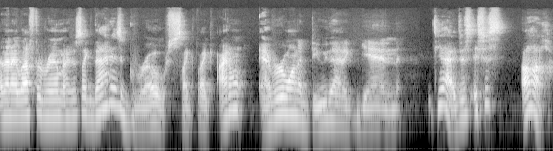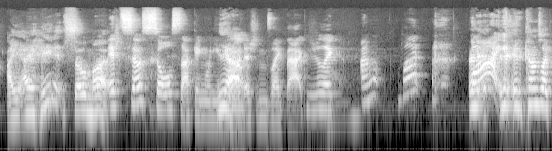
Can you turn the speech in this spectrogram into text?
And then I left the room, and I was just like, "That is gross. Like, like I don't ever want to do that again." Yeah, it just it's just ugh. I, I hate it so much. It's so soul sucking when you Yeah. do auditions like that because you're like, I don't what. And it- Why? and It, comes like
